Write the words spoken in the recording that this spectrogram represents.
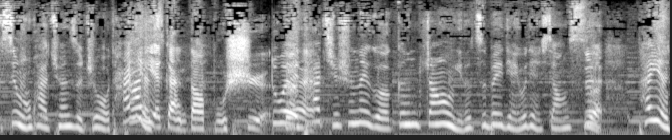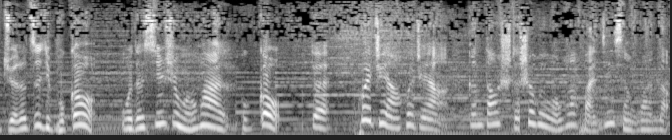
新文化圈子之后，她也感到不适。对她其实那个跟张幼仪的自卑点有点相似，她也觉得自己不够，我的新式文化不够。对，会这样，会这样，跟当时的社会文化环境相关的。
